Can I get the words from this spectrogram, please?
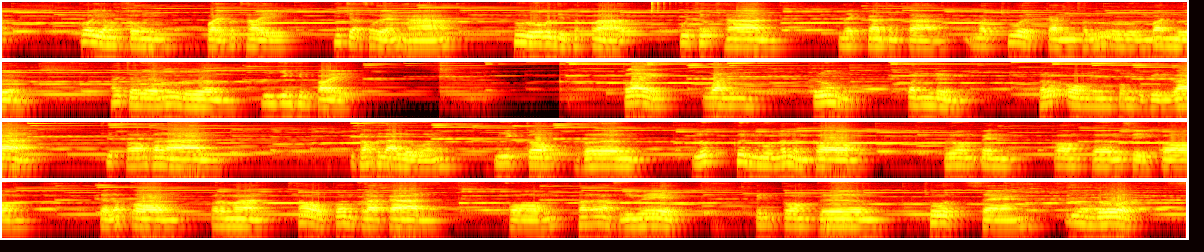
ก็ยังทรงใฝ่พระทัยที่จะแสวงหาผู้รู้บัณฑิตนักปราชญ์ผู้เชี่ยวชาญในการต่างๆ มาช่วยกันทำนุรุงบ้านเมือง ให้เจริญรุ่งเรืองยิ่งยิ่งขึ้นไป ใกล้วันรุ่งวันหนึ่ง พระองค์ทรงสุบินว่า ที่ท้องพระลาน ที่ท้องพระลาหลวง มีกองเพลิง ลุกขึ้นมุมละหนึ่งกอง รวมเป็นกองเพลิงสี่กอง แต่ละกองประมาณเท่าป้อมปราการของพระราชนิเวศ เป็นกองเพลิงโชดแสงรุ่งโรจน์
